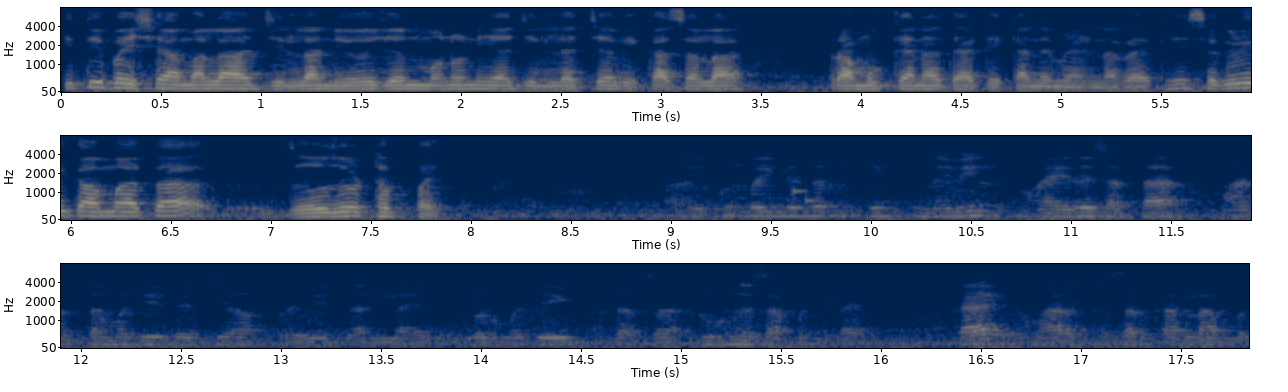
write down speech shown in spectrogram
किती पैसे आम्हाला जिल्हा नियोजन म्हणून या जिल्ह्याच्या विकासाला प्रामुख्यानं त्या ठिकाणी मिळणार आहेत? ही सगळी कामं आता जवळजवळ ठप्प आहेत. एकूण बघितलं तर एक नवीन व्हायरस आता भारतामध्ये त्याचा प्रवेश झालेला आहे. बेंगलोरमध्ये एक तसा रुग्ण सापडलेला आहे. काय महाराष्ट्र सरकारला आपण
